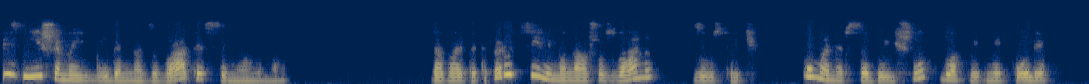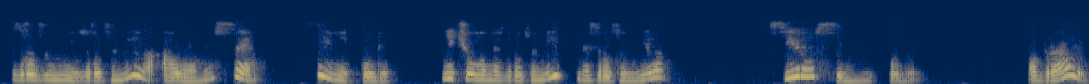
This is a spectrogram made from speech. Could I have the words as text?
Пізніше ми їх будемо називати синонімами. Давайте тепер оцінимо нашу з вами зустріч. У мене все вийшло, блакитний колір. Зрозумів, зрозуміла, але не все. Синій колір. Нічого не зрозумів, не зрозуміла. Сіро-синій колір. Обрали?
